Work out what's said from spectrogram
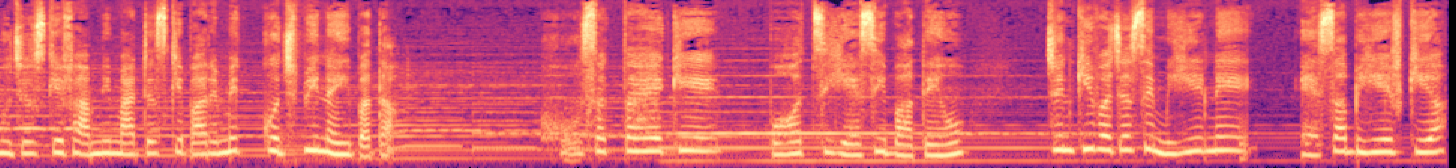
मुझे उसके फैमिली मैटर्स के बारे में कुछ भी नहीं पता। हो सकता है कि बहुत सी ऐसी बातें हों जिनकी वजह से मिहिर ने ऐसा बिहेव किया।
